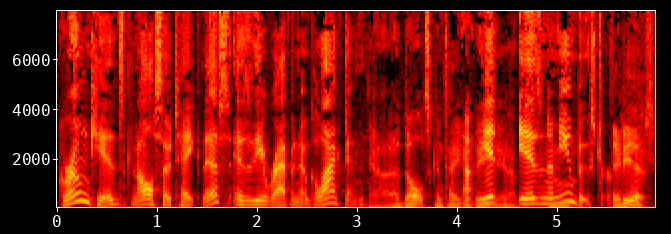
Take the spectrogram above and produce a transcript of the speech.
grown kids can also take this, is the arabinogalactan. yeah, adults can take Now, it. it yeah. is an immune booster. It is.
